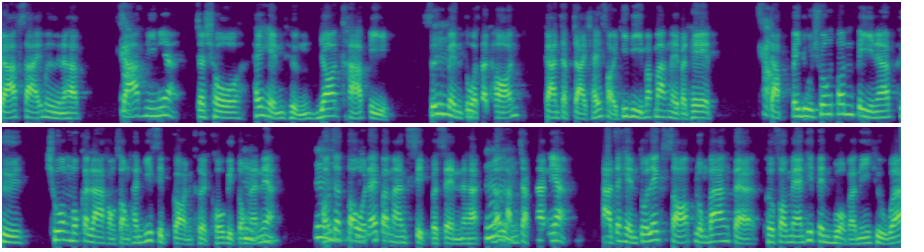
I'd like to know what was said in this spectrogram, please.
กราฟซ้ายมือนะครับ กราฟนี้เนี่ยจะโชว์ให้เห็นถึงยอดค้าปลีก ซึ่งเป็นตัวสะท้อนการจับจ่ายใช้สอยที่ดีมากๆในประเทศ กลับไปดูช่วงต้นปีนะครับ คือช่วงมกราของ 2020 ก่อนเกิดโควิดตรงนั้นเนี่ยเขาจะโตได้ประมาณ 10%นะฮะแล้วหลังจากนั้นเนี่ย อาจจะเห็นตัวเลข soft ลงบ้าง แต่ performance ที่เป็นบวกแบบนี้คือว่า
